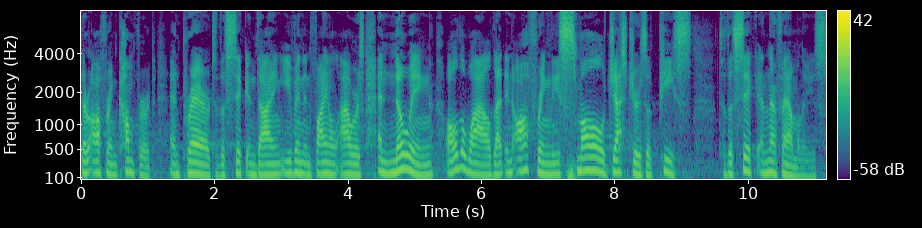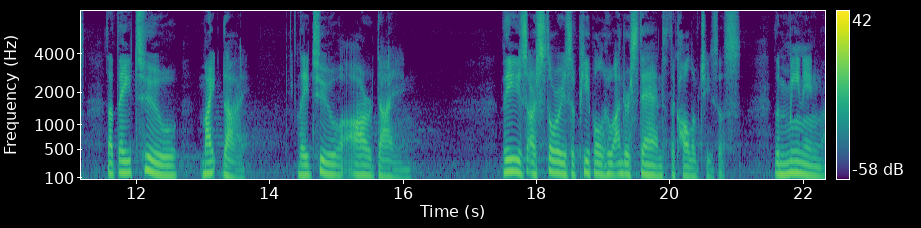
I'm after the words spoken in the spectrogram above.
They're offering comfort and prayer to the sick and dying, even in final hours, and knowing all the while that in offering these small gestures of peace to the sick and their families, that they too might die. They too are dying. These are stories of people who understand the call of Jesus, the meaning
